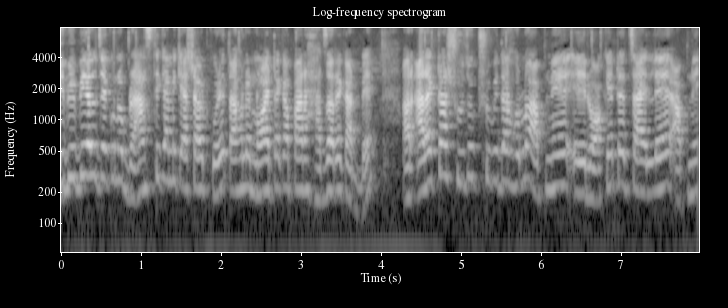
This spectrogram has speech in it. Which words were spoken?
ডিবিবিএল যে কোনো ব্রাঞ্চ থেকে আমি ক্যাশ আউট করি, তাহলে নয় টাকা পার হাজারে কাটবে। আর আরেকটা সুযোগ সুবিধা হলো, আপনি এই রকেটে চাইলে আপনি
